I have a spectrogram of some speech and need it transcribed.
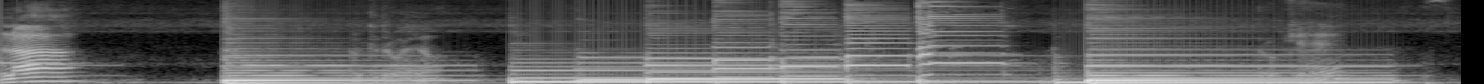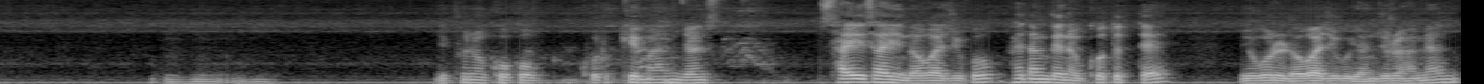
라. 이렇게 들어가요. 이렇게. 음, 리프는 그거 그렇게만 연 사이사이 넣어가지고 해당되는 코드 때 요거를 넣어가지고 연주를 하면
